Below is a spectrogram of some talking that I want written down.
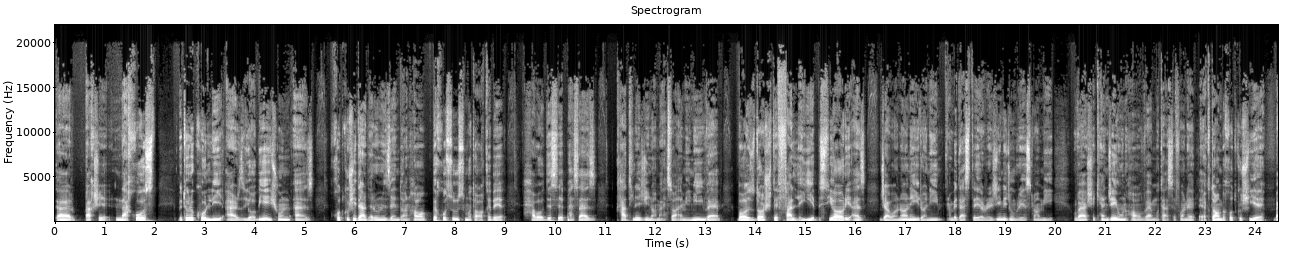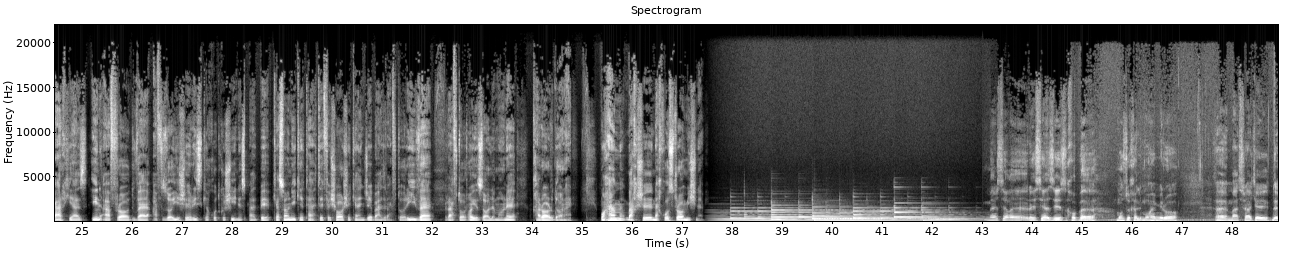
در بخش نخست به طور کلی ارزیابی ایشون از خودکشی در درون زندان ها به خصوص متعاقب حوادث پس از قتل جینا محسا امینی و بازداشت فلهی بسیاری از جوانان ایرانی به دست رژیم جمهوری اسلامی و شکنجه اونها و متاسفانه اقدام به خودکشی برخی از این افراد و افزایش ریسک خودکشی نسبت به کسانی که تحت فشار شکنجه بدرفتاری و رفتارهای ظالمانه قرار دارند. با هم بخش نخست را میشنویم. مرسی آقای رئیسی عزیز. خب موضوع خیلی مهمی رو مطرح کردید.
